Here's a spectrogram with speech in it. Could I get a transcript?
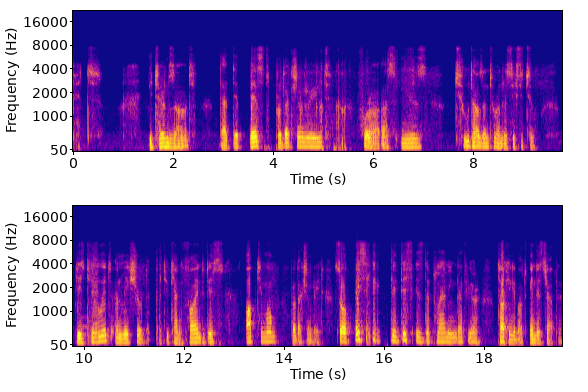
it. It turns out that the best production rate for us is 2262. Please do it and make sure that you can find this optimum production rate. So basically, this is the planning that we are talking about in this chapter.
